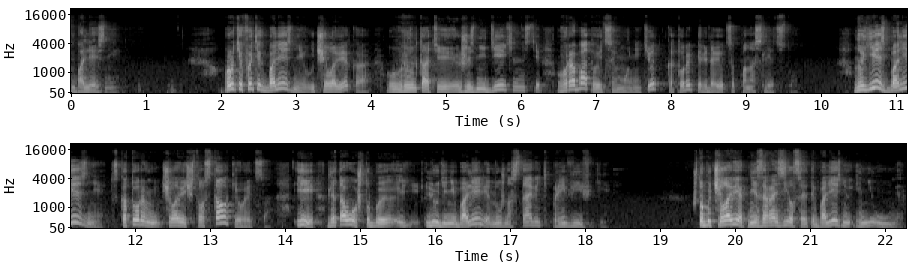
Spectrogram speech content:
болезней. Против этих болезней у человека в результате жизнедеятельности вырабатывается иммунитет, который передается по наследству. Но есть болезни, с которыми человечество сталкивается, и для того, чтобы люди не болели, нужно ставить прививки, чтобы человек не заразился этой болезнью и не умер.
